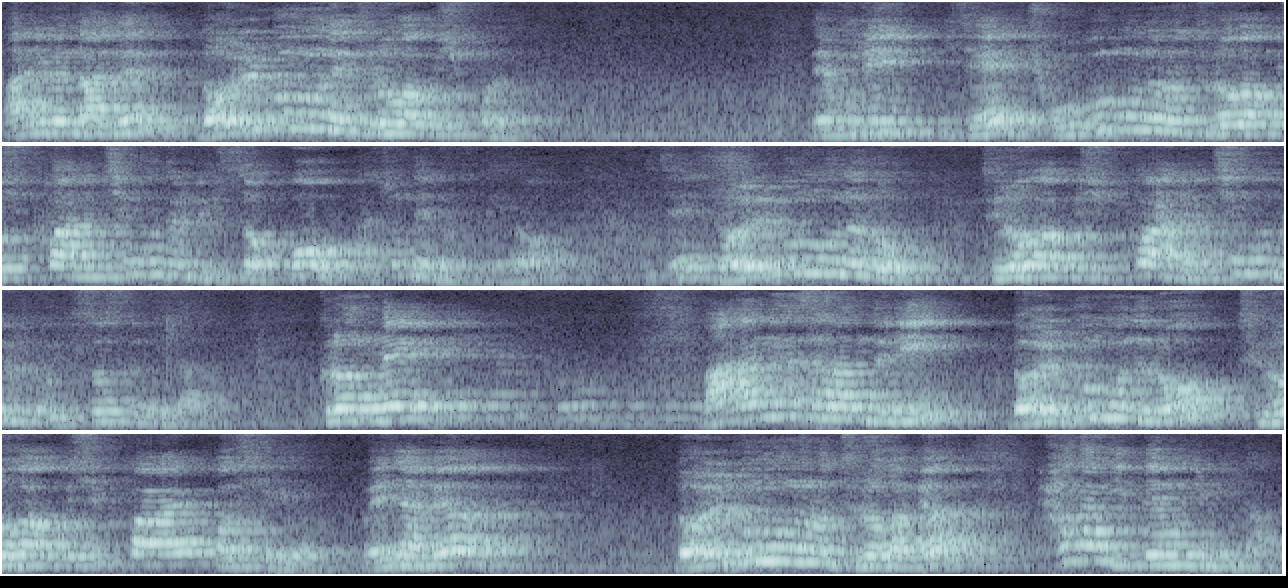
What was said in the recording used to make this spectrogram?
아니면 나는 넓은 문에 들어가고 싶어요. 네, 우리 이제 좁은 문으로 들어가고 싶어 하는 친구들도 있었고, 아, 손 내려도 돼요. 이제 넓은 문으로 들어가고 싶어 하는 친구들도 있었습니다. 그런데 많은 사람들이 넓은 문으로 들어가고 싶어 할 것이에요. 왜냐하면 넓은 문으로 들어가면 편하기 때문입니다.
